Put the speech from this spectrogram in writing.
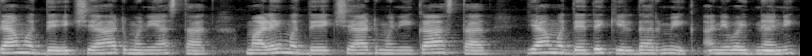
त्यामध्ये एकशे आठ मणी असतात. माळेमध्ये एकशे आठ मणी का असतात? यामध्ये देखील धार्मिक आणि वैज्ञानिक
